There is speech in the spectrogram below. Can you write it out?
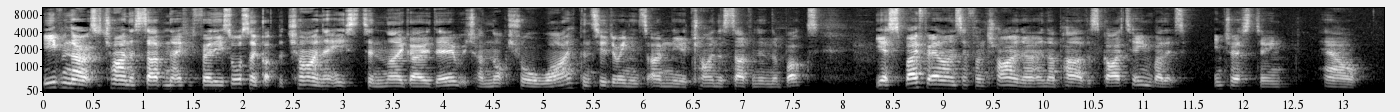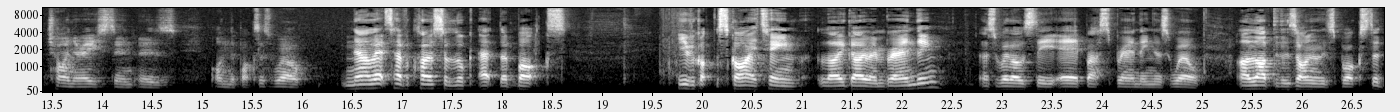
Even though it's a China Southern A330, it's also got the China Eastern logo there, which I'm not sure why, considering it's only a China Southern in the box. Yes, both airlines are from China and are part of the SkyTeam, but it's interesting how China Eastern is on the box as well. Now let's have a closer look at the box. Here we've got the SkyTeam logo and branding, as well as the Airbus branding as well. I love the design of this box. The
